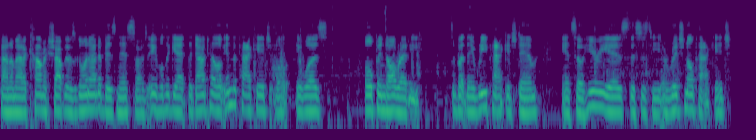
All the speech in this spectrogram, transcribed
Found him at a comic shop that was going out of business, so I was able to get the Donatello in the package. Well, it was opened already, but they repackaged him, and so here he is. This is the original package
